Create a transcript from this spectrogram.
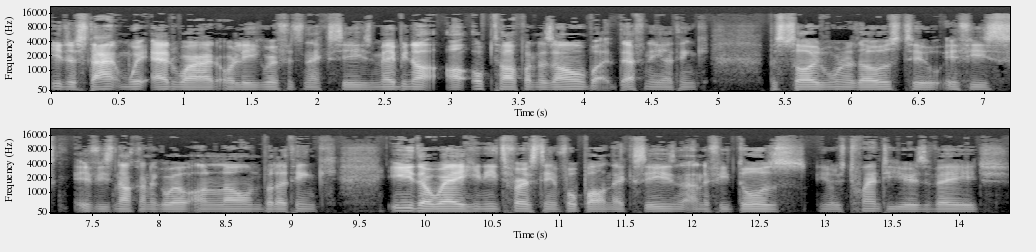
either starting with Édouard or Leigh Griffiths next season. Maybe not up top on his own, but definitely I think beside one of those two if he's if he's not going to go out on loan. But I think either way he needs first team football next season, and if he does, you know, he's 20 years of age.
